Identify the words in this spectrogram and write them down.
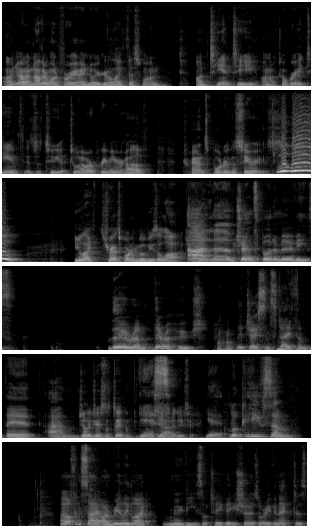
I got another one for you. I know you're gonna like this one. On TNT on October 18th, it's a two two hour premiere of Transporter the series. Woohoo! You like Transporter movies a lot, I love transporter movies. They're um they're a hoot. Uh-huh. They're Jason Statham. They're um Do you like Jason Statham? yes. Yeah, I do too. Yeah, look, he's um. I often say I really like movies or TV shows or even actors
